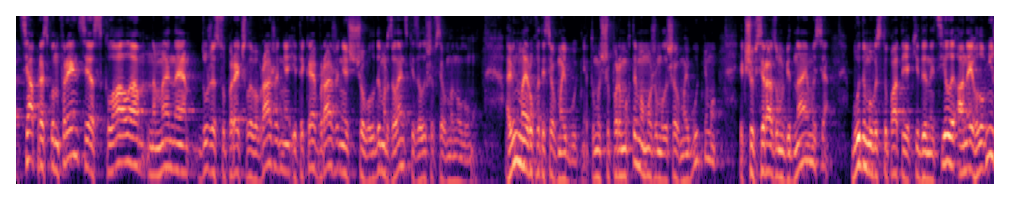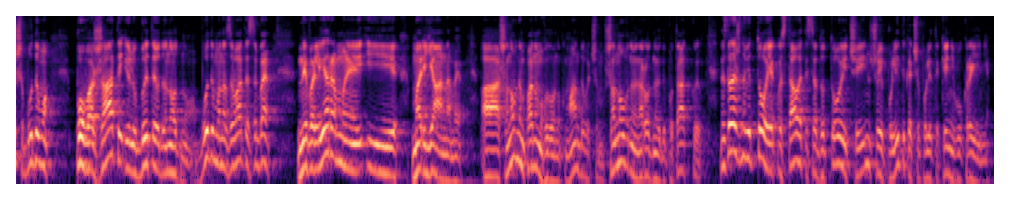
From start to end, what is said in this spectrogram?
ця прес-конференція склала на мене дуже суперечливе враження і таке враження, що Володимир Зеленський залишився в минулому. А він має рухатися в майбутнє, тому що перемогти ми можемо лише в майбутньому. Якщо всі разом об'єднаємося, будемо виступати як єдине ціле, а найголовніше будемо поважати і любити один одного. Будемо називати себе не Валєрами і Мар'янами, а шановним паном головнокомандувачем, шановною народною депутаткою, незалежно від того, як ви ставитеся до тої чи іншої політика чи політикині в Україні.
